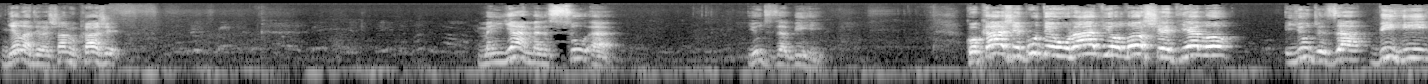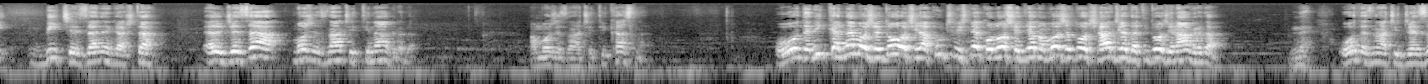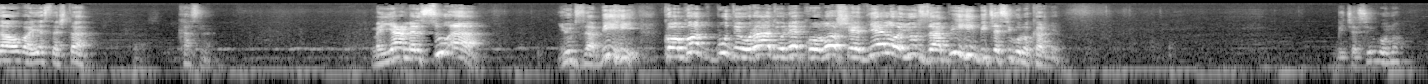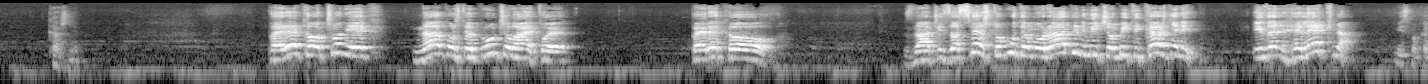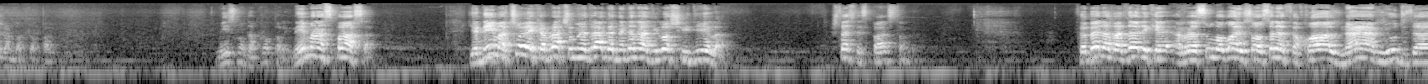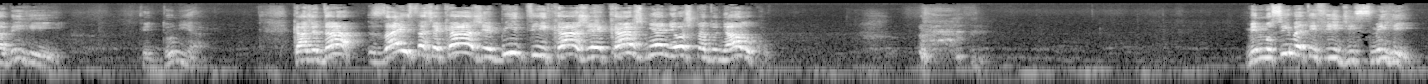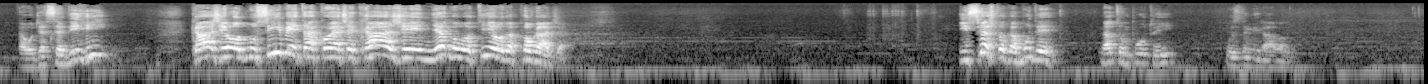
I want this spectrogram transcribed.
Jela Đelešanu kaže Men ja'mel su'a yujza bihi. Ko kaže bude uradio loše djelo, yujza bihi, bit će za njega šta? El džeza može značiti nagrada a može značiti kazna. Ovdje nikad ne može doći, ako učiniš neko loše djelo, može doći hađija da ti dođe nagrada. Ne. Ovdje znači džeza ova jeste šta? Kazna. Me jamel su'a yuđza bihi. Kogod bude uradio neko loše djelo, yuđza bihi, bit će sigurno kažnjen. Biće sigurno kažnjen. Pa je rekao čovjek, nakon što je proučio, aj, to je Pa je rekao, znači za sve što budemo radili, mi ćemo biti kažnjeni. I then helekna. Mi smo, kažem, da propali. Mi smo da propali. Nema nas spasa. Jer nema čovjeka, braćo moja draga, da ne radi loših dijela. Šta se spasom? فبلغ ذلك الرسول الله صلى الله عليه وسلم فقال نعم يجزى به في الدنيا kaže da zaista će kaže biti kaže kažnjen još na dunjaluku Min musibeti fi jismihi, au jasadihi, kaže od musibeta koja će, kaže, njegovo tijelo da pogađa. I sve što ga bude na tom putu i uznemiravalo.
